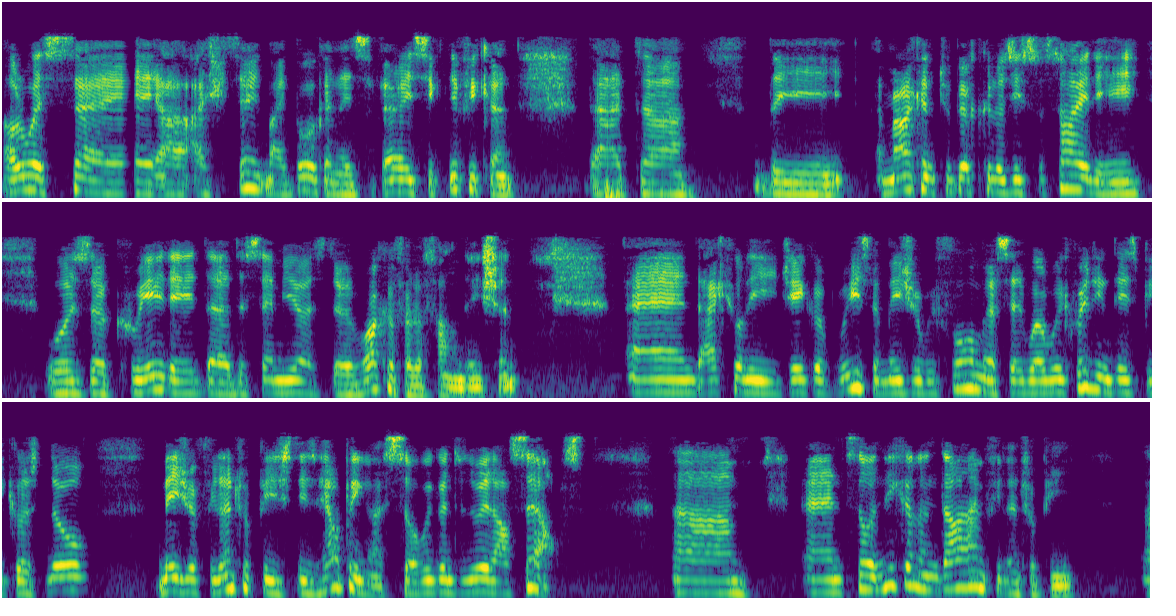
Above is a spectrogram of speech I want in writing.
I always say, uh, I say in my book, and it's very significant, that the American Tuberculosis Society was created the same year as the Rockefeller Foundation. And actually, Jacob Riis, a major reformer, said, well, we're creating this because no major philanthropist is helping us, so we're going to do it ourselves. Um, and so nickel and dime philanthropy uh,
